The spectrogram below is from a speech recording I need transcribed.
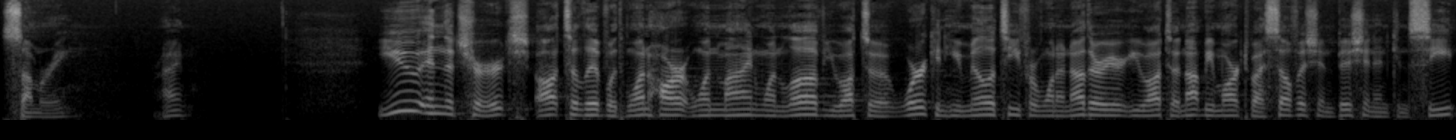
summary, right? You in the church ought to live with one heart, one mind, one love. You ought to work in humility for one another. You ought to not be marked by selfish ambition and conceit.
